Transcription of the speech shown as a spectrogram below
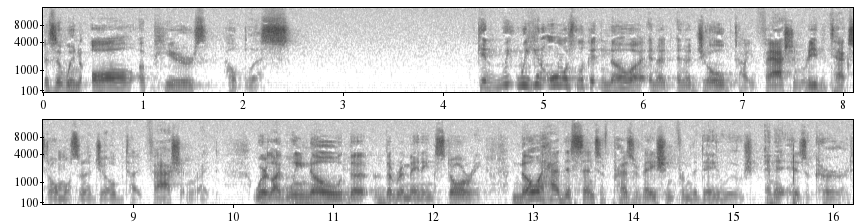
is that when all appears helpless, again, we, we can almost look at Noah in a, in a Job type fashion, read the text almost in a Job type fashion, right? Where, like, we know the, the remaining story. Noah had this sense of preservation from the deluge, and it has occurred.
